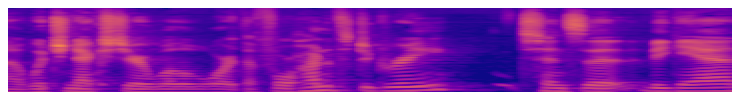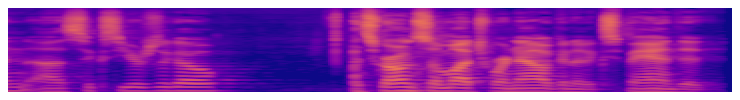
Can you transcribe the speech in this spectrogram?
uh, which next year will award the 400th degree since it began uh, six years ago. It's grown so much, we're now going to expand it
